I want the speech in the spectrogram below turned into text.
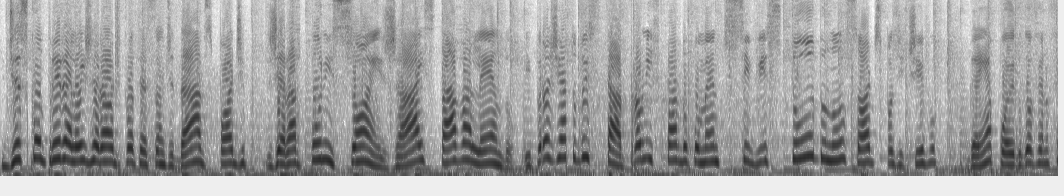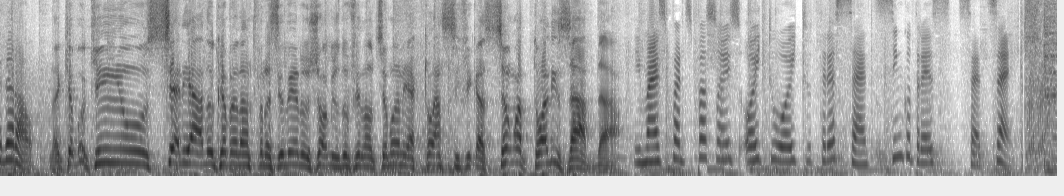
Descumprir a Lei Geral de Proteção de Dados pode gerar punições, já está valendo. E projeto do Estado para unificar documentos civis, tudo num só dispositivo, ganha apoio do governo federal. Daqui a pouquinho, seriado Campeonato Brasileiro, jogos do final de semana e a classificação atualizada. E mais participações: 8837-5377.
